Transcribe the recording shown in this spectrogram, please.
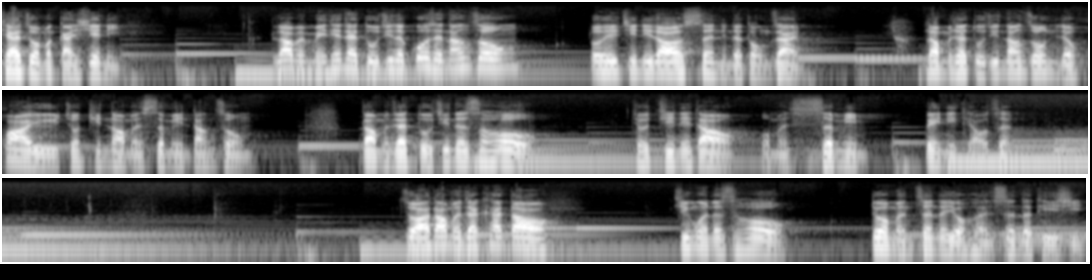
亲爱的主，我们感谢你，让我们每天在读经的过程当中，都会经历到圣灵的同在。让我们在读经当中，你的话语就进到我们生命当中。当我们在读经的时候，就经历到我们生命被你调整。主啊，当我们在看到经文的时候，对我们真的有很深的提醒。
